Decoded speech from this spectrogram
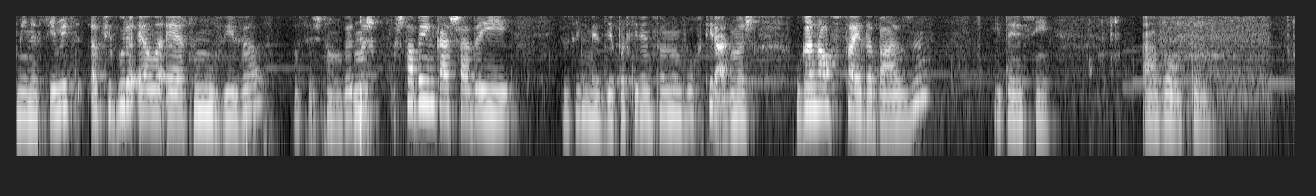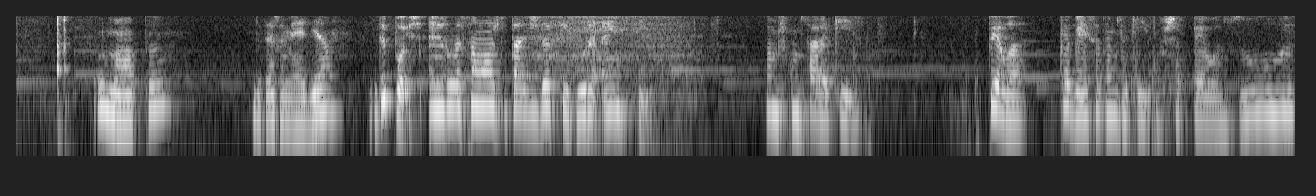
Minas Tirith. A figura ela é removível, vocês estão a ver, mas está bem encaixada aí. Eu tenho medo de a partir, então não vou retirar. Mas o Gandalf sai da base e tem assim à volta um mapa da Terra-média. Depois, em relação aos detalhes da figura em si, vamos começar aqui pela cabeça. Temos aqui o chapéu azul,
